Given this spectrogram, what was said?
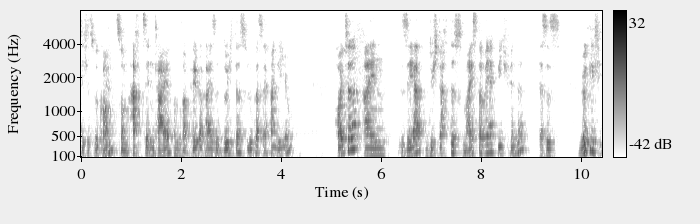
herzliches Willkommen zum 18. Teil unserer Pilgerreise durch das Lukas-Evangelium. Heute ein sehr durchdachtes Meisterwerk, wie ich finde. Es ist wirklich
